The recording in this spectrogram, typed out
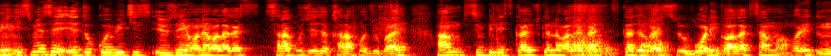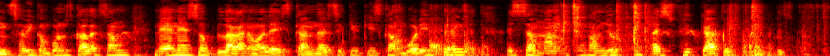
लेकिन इसमें से ये तो कोई भी चीज़ यूज़ नहीं होने वाला गाइस सारा कुछ जो खराब हो चुका है। हम सिंपली इसका यूज़ करने वाला गाइस इसका जो गाइस बॉडी को अलग से हम, हर एक सभी कंपोनेंट्स का अलग से हम नए नए सब लगाने वाले हैं इसके अंदर से, क्योंकि इसका हम बॉडी यूज़ करेंगे इस सब माल मसाला हम जो गाइस फेंक के आते फटाफट इसको।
